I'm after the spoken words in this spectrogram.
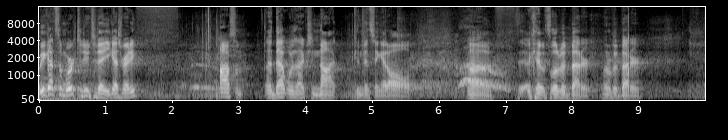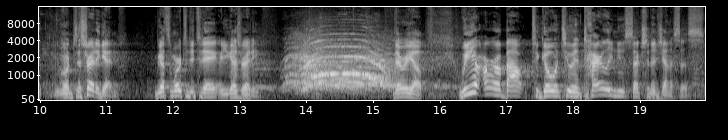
We got some work to do today. You guys ready? Awesome. Uh, that was actually not convincing at all. Uh, okay, it's a little bit better. A little bit better. Just try it again. We got some work to do today. Are you guys ready? There we go. We are about to go into an entirely new section of Genesis.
